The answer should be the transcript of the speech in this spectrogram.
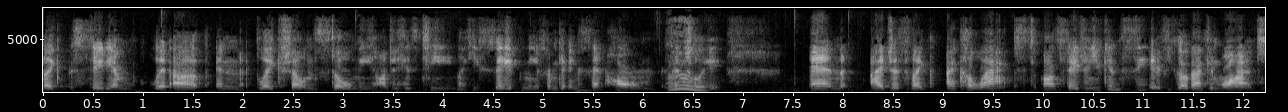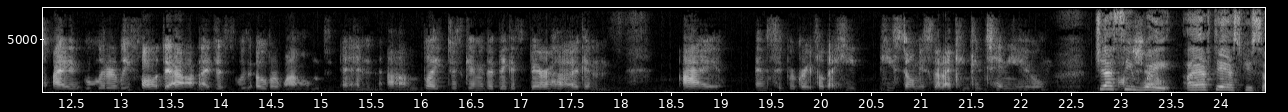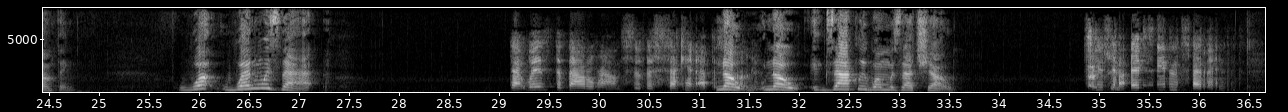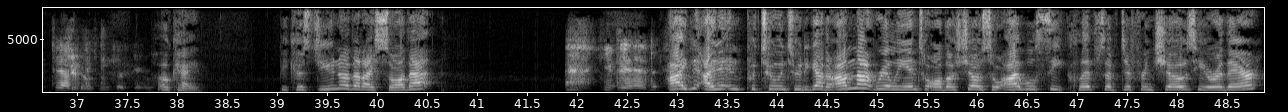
like stadium lit up, and Blake Shelton stole me onto his team. Like he saved me from getting sent home, essentially. And I just like I collapsed on stage, and you can see it if you go back and watch. I literally fall down. I just was overwhelmed, and um, Blake just gave me the biggest bear hug, and I am super grateful that he he stole me so that I can continue. Jessie, wait. I have to ask you something. What? When was that? That was the battle round, so the second episode. No, no. Exactly when was that show? That's Two- it's season seven, 2015. 2015. Okay. Because do you know that I saw that? You did. I, I didn't put two and two together. I'm not really into all those shows, so I will see clips of different shows here or there.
